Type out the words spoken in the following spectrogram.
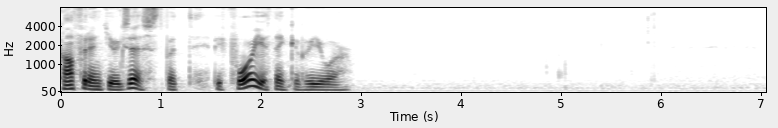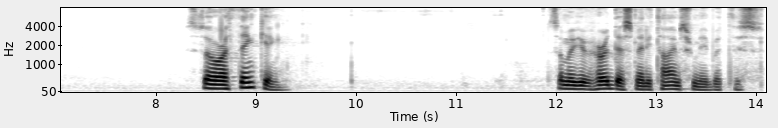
confident you exist, but before you think of who you are, So, our thinking. Some of you have heard this many times from me, but this.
